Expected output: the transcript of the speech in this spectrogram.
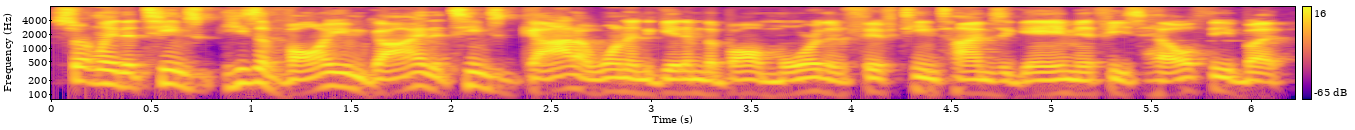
Certainly, the team's he's a volume guy. The team's gotta wanting to get him the ball more than 15 times a game if he's healthy, but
